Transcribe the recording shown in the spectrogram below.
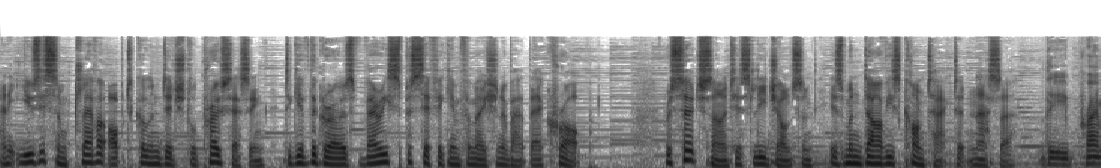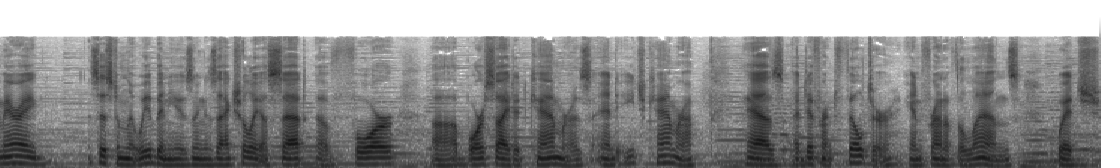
and it uses some clever optical and digital processing to give the growers very specific information about their crop. Research scientist Lee Johnson is Mondavi's contact at NASA. The primary system that we've been using is actually a set of four uh, bore sighted cameras, and each camera has a different filter in front of the lens which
